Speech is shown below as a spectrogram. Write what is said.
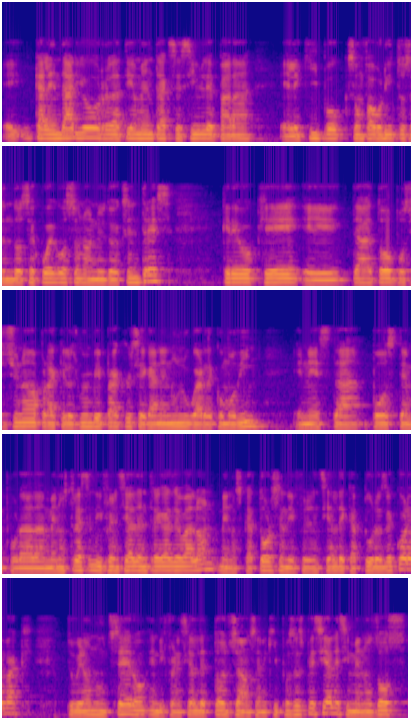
Eh, calendario relativamente accesible para el equipo, son favoritos en 12 juegos, son underdogs en 3. Creo que eh, está todo posicionado para que los Green Bay Packers se ganen un lugar de comodín en esta postemporada. Menos 3 en diferencial de entregas de balón, menos 14 en diferencial de capturas de quarterback. Tuvieron un 0 en diferencial de touchdowns en equipos especiales y menos 2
